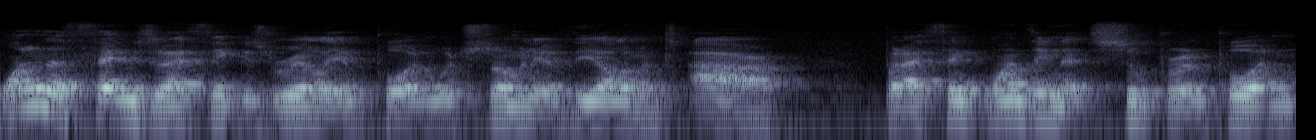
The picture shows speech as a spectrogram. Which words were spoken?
one of the things that I think is really important, which so many of the elements are, but I think one thing that's super important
